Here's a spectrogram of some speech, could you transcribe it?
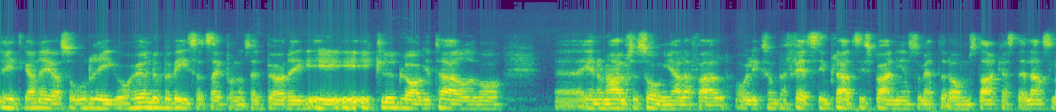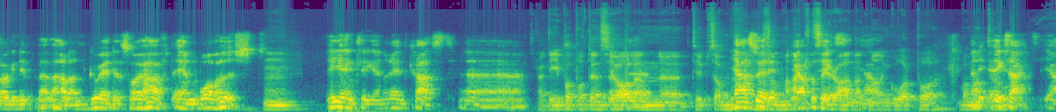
lite grann är alltså Rodrigo har ju ändå bevisat sig på något sätt både i, i, i klubblaget här över eh, en och en halv säsong i alla fall och liksom befäst sin plats i Spanien som ett av de starkaste landslagen i världen. Guedes har ju haft en bra höst. Mm. Egentligen rent krasst. Uh, ja, det är på potentialen att, uh, typ som, ja, som ja, aktier och annat ja. man går på vad man det, tror. Exakt, ja.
